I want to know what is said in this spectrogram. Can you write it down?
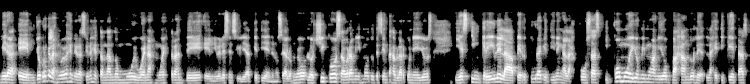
Mira, em, yo creo que las nuevas generaciones están dando muy buenas muestras del nivel de sensibilidad que tienen. O sea, los, nuevos, los chicos ahora mismo tú te sientas a hablar con ellos y es increíble la apertura que tienen a las cosas y cómo ellos mismos han ido bajando las etiquetas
